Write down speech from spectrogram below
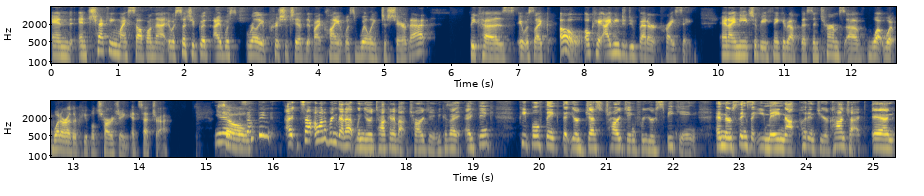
and and checking myself on that. It was such a good I was really appreciative that my client was willing to share that because it was like, oh, okay, I need to do better at pricing. And I need to be thinking about this in terms of what what what are other people charging, etc. You know, so, something I so I want to bring that up when you're talking about charging because I, I think people think that you're just charging for your speaking and there's things that you may not put into your contract. And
